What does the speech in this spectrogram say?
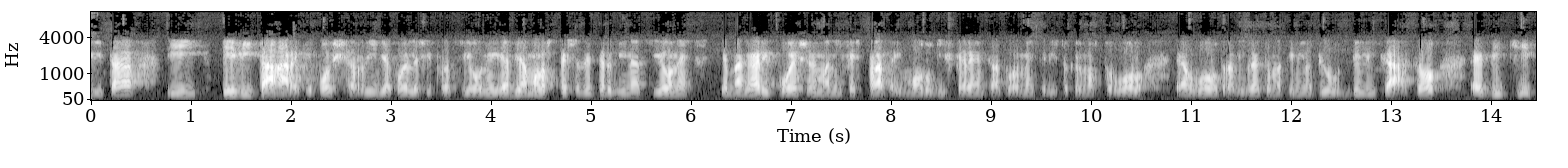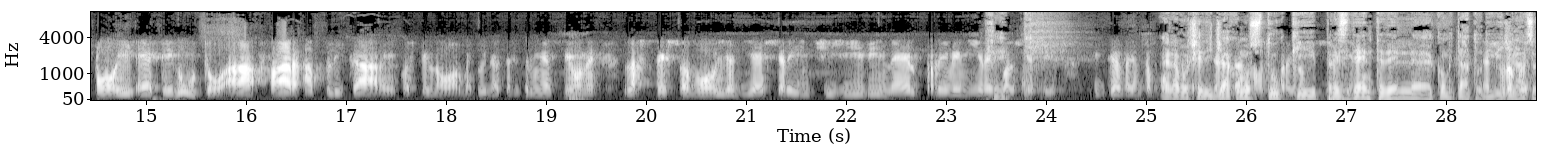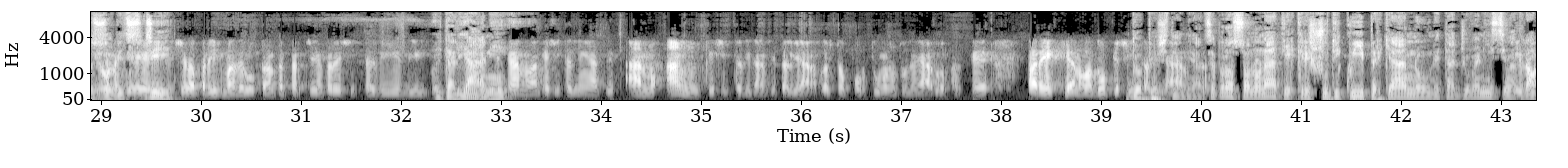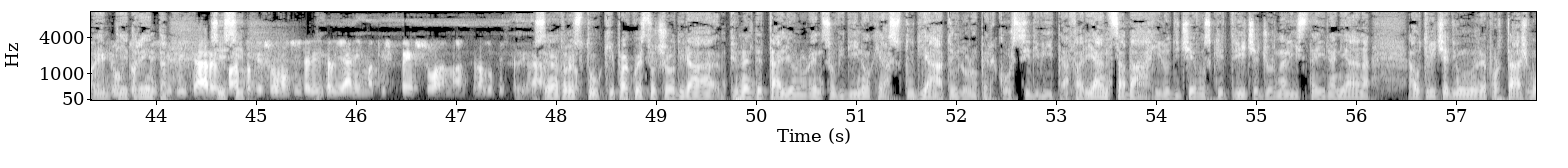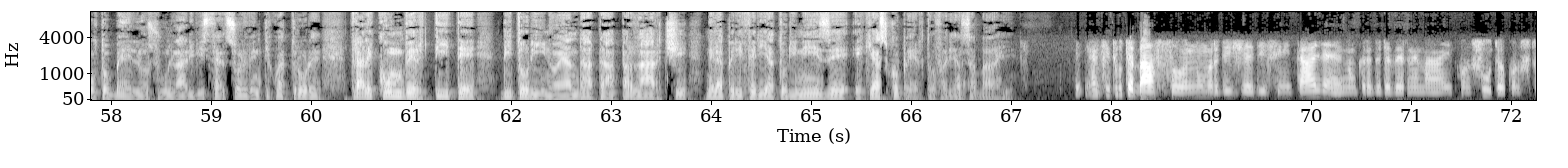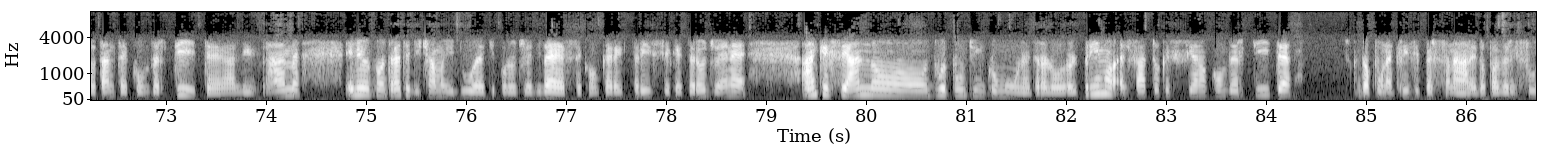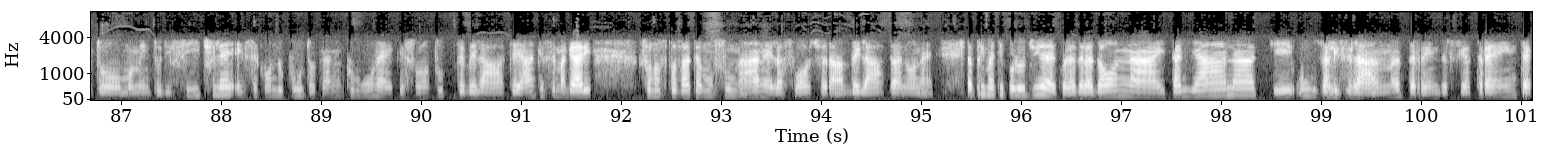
Di evitare che poi si arrivi a quelle situazioni e abbiamo la stessa determinazione che magari può essere manifestata in modo differente, naturalmente, visto che il nostro ruolo è un ruolo, tra virgolette, un attimino più delicato, eh, di chi poi è tenuto a far applicare queste norme. Quindi la stessa determinazione, la stessa voglia di essere incisivi nel prevenire Sì. qualsiasi intervento. È la voce di Giacomo Stucchi, presidente del Comitato di Vigilanza sui Servizi. Sì, diceva prima dell'80% dei cittadini Italiani. che hanno anche cittadinanza, hanno anche cittadinanza italiana, questo è opportuno sottolinearlo perché parecchi hanno la doppia cittadinanza. doppia cittadinanza, però sono nati e cresciuti qui perché hanno un'età giovanissima, Sì, tra no, i è 20 e i giusto 30. specificare Sì, il sì. fatto che sono cittadini italiani ma che spesso hanno anche una doppia cittadinanza. Senatore Stucchi, poi questo ce lo dirà più nel dettaglio Lorenzo Vidino che ha studiato i loro percorsi di vita. Farian Sabahi, lo dicevo, scrittrice, giornalista iraniana, autrice di un reportage molto bello sulla rivista del Sole 24 Ore tra le convertite di Torino. È andata a parlarci nella periferia torinese e che ha scoperto Farian Sabahi? Innanzitutto è basso il numero di jihadisti in Italia non credo di averne mai conosciuto. Ho conosciuto tante convertite all'Islam e ne ho incontrate diciamo di due tipologie diverse, con caratteristiche eterogenee, anche se hanno due punti in comune tra loro. Il primo è il fatto che si siano convertite dopo una crisi personale, dopo aver vissuto un momento difficile e il secondo punto che hanno in comune è che sono tutte velate, anche se magari sono sposate a musulmane la suocera velata non è. La prima tipologia è quella della donna italiana che usa l'Islam per rendersi attraente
